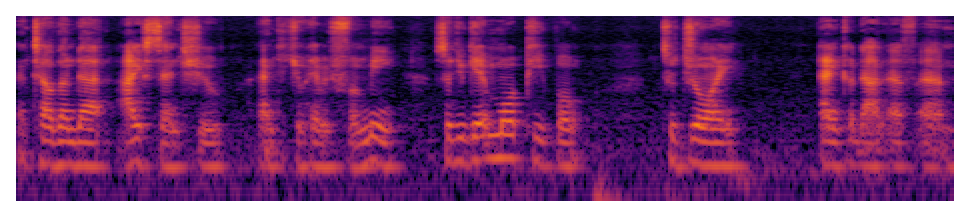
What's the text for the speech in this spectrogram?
and tell them that I sent you and that you have it from me. So you get more people to join Anchor.fm.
